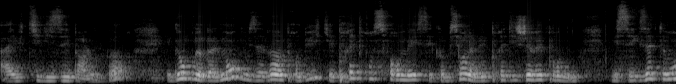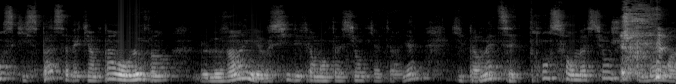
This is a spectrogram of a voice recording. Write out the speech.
à, utiliser par le corps. Et donc, globalement, vous avez un produit qui est pré-transformé. C'est comme si on l'avait prédigéré pour nous. Mais c'est exactement ce qui se passe avec un pain au levain. Le levain, il y a aussi des fermentations qui interviennent, qui permettent cette transformation, justement,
